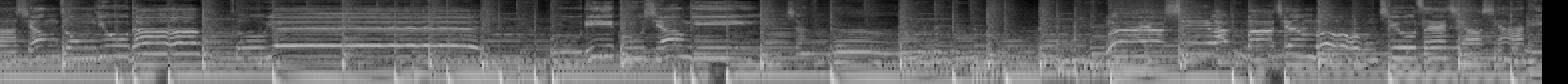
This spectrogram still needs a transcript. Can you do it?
他乡总有大投缘，不离故乡一盏灯。我有十万八千梦，就在脚下你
